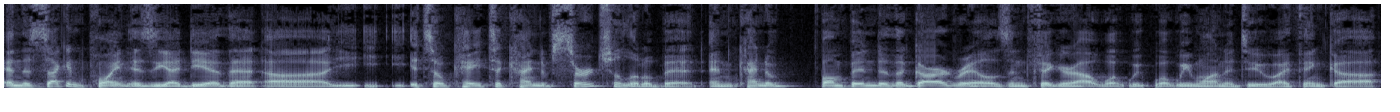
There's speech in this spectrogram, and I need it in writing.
And the second point is the idea that uh, it's okay to kind of search a little bit and kind of bump into the guardrails and figure out what we what we want to do. I think uh,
